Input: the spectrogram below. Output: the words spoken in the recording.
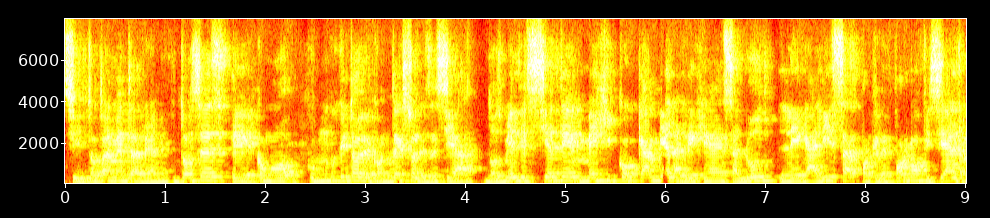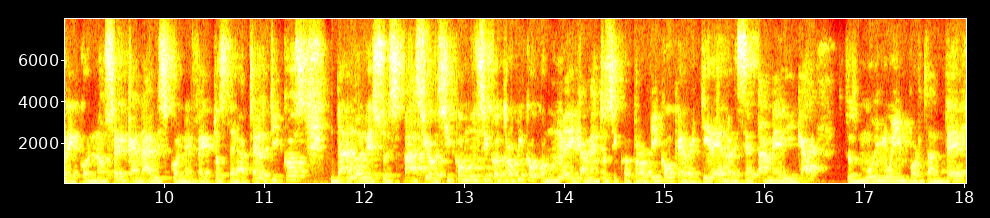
Sí, totalmente, Adrián. Entonces, eh, como, un poquito de contexto, les decía, 2017 México cambia la ley general de salud, legaliza, porque de forma oficial reconoce el cannabis con efectos terapéuticos, dándole su espacio, así como un psicotrópico, como un medicamento psicotrópico que requiere receta médica. Esto es muy, muy importante.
